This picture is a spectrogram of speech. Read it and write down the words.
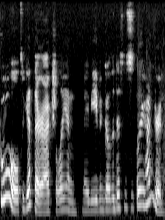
cool to get there, actually, and maybe even go the distance of 300.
